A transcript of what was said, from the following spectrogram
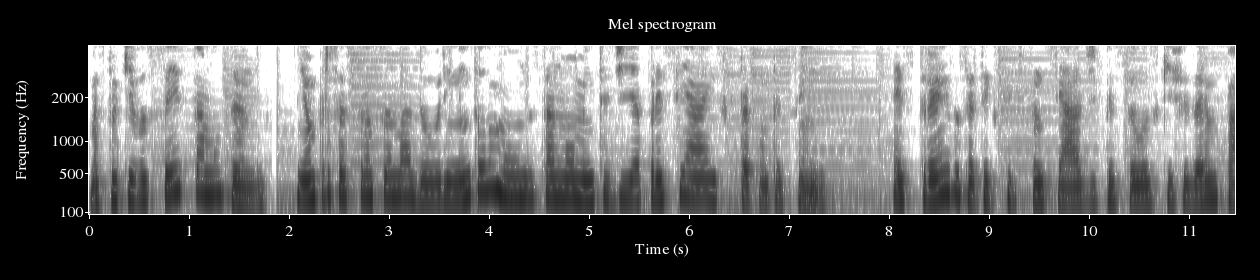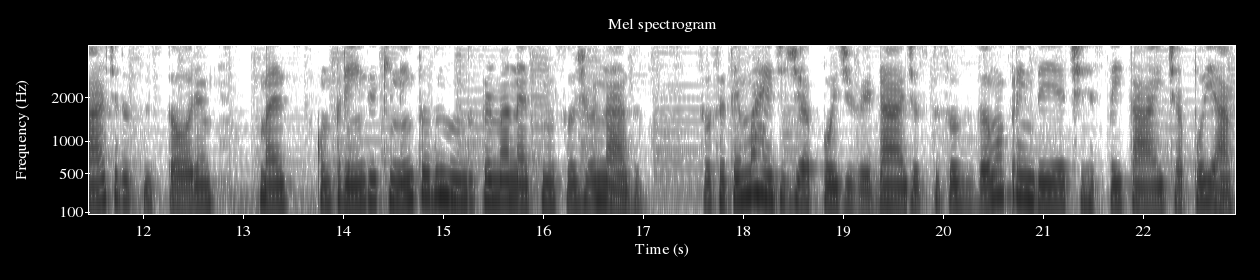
mas porque você está mudando. E é um processo transformador e nem todo mundo está no momento de apreciar isso que está acontecendo. É estranho você ter que se distanciar de pessoas que fizeram parte da sua história mas compreenda que nem todo mundo permanece na sua jornada. Se você tem uma rede de apoio de verdade, as pessoas vão aprender a te respeitar e te apoiar.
